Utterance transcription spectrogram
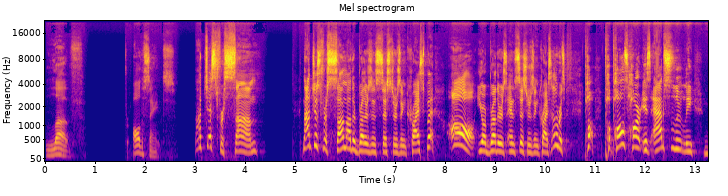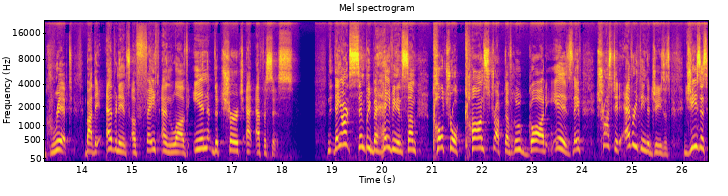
love for all the saints, not just for some, not just for some other brothers and sisters in Christ, but all your brothers and sisters in Christ. In other words, Paul, Paul's heart is absolutely gripped by the evidence of faith and love in the church at Ephesus. They aren't simply behaving in some cultural construct of who God is. They've trusted everything to Jesus. Jesus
